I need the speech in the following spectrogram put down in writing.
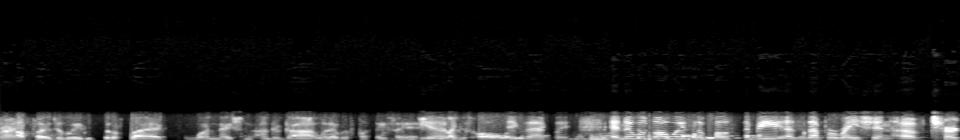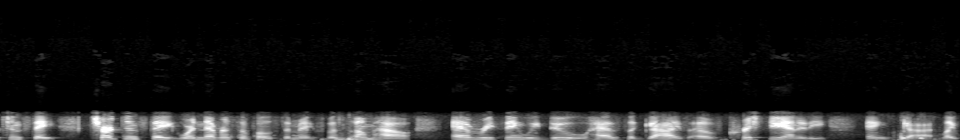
I pledge allegiance to the flag, one nation under God, whatever the fuck they saying. Shit. Yeah. Like it's all Exactly. And it was always supposed to be a separation of church and state. Church and state were never supposed to mix, but somehow everything we do has the guise of Christianity and God. Like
